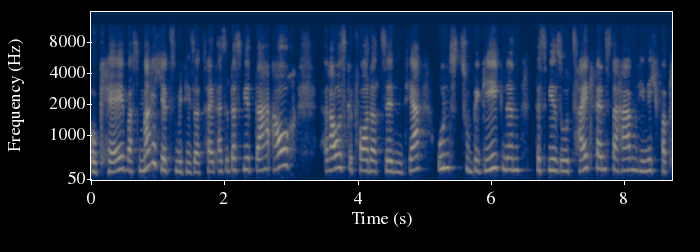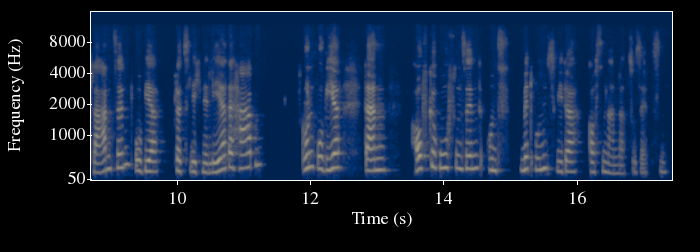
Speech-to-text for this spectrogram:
okay, was mache ich jetzt mit dieser Zeit? Also, dass wir da auch herausgefordert sind, ja, uns zu begegnen, dass wir so Zeitfenster haben, die nicht verplant sind, wo wir plötzlich eine Lehre haben und wo wir dann aufgerufen sind, uns mit uns wieder auseinanderzusetzen.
